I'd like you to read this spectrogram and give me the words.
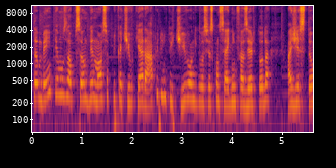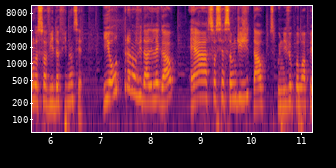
Também temos a opção de nosso aplicativo que é rápido e intuitivo, onde vocês conseguem fazer toda a gestão da sua vida financeira. E outra novidade legal é a associação digital, disponível pelo app,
